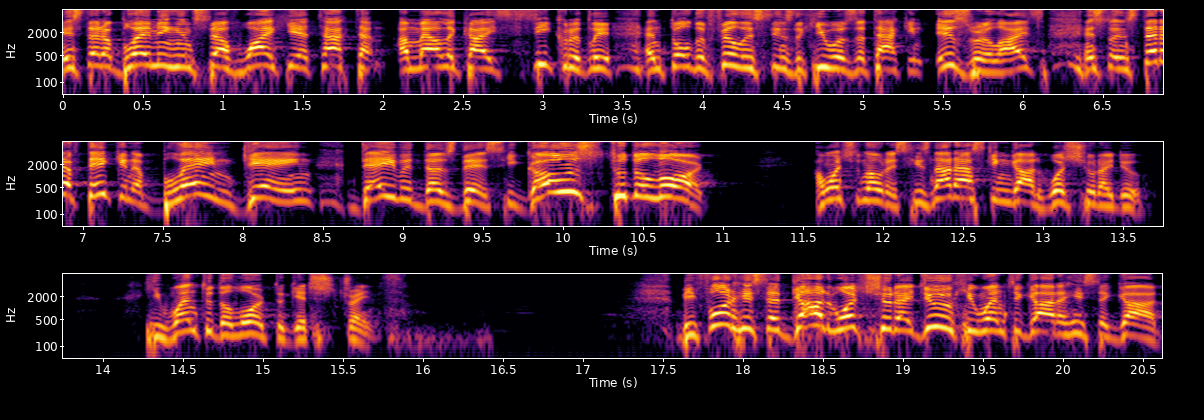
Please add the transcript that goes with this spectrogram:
instead of blaming himself why he attacked Amalekites secretly and told the Philistines that he was attacking Israelites. And so instead of taking a blame game, David does this. He goes to the Lord. I want you to notice, he's not asking God, what should I do? He went to the Lord to get strength. Before he said, God, what should I do? He went to God and he said, God,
